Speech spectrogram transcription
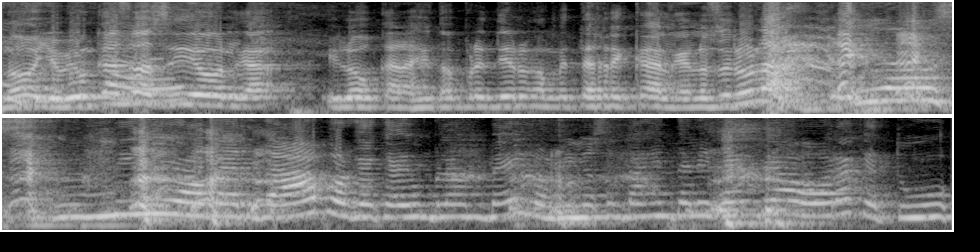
no, yo vi un caso así, Olga, y los carajitos aprendieron a meter recarga en los celulares. Dios mío, ¿verdad? Porque aquí hay un plan B. Los niños son tan inteligentes ahora que tú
